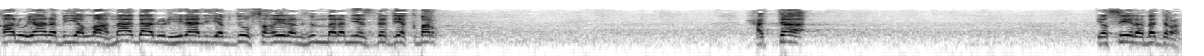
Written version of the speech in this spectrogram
قالوا يا نبي الله ما بال الهلال يبدو صغيرا ثم لم يزدد يكبر؟ حتى يصير بدرا.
